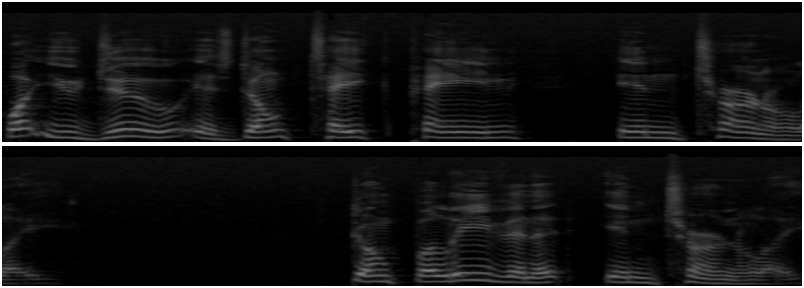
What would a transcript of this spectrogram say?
What you do is don't take pain internally. Don't believe in it internally.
